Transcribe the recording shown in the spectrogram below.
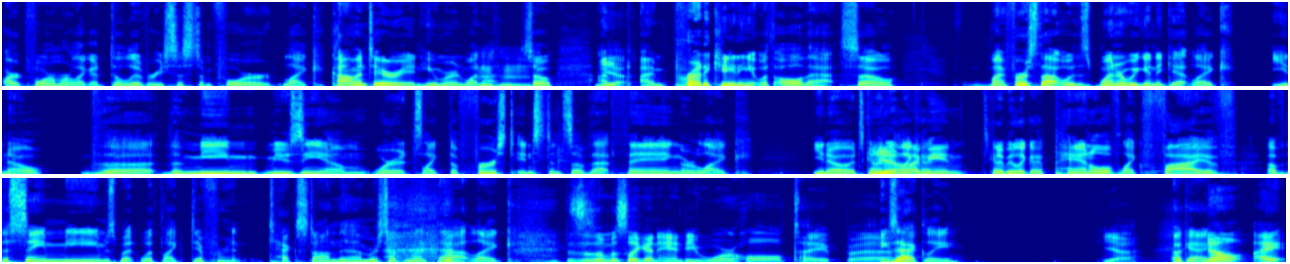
art form or like a delivery system for like commentary and humor and whatnot. Mm-hmm. So I'm Yeah. I'm predicating it with all that. So my first thought was when are we going to get like you know the the meme museum where it's like the first instance of that thing or like you know it's gonna Yeah, be like I a- mean- it's gonna be like a panel of like five of the same memes but with like different text on them or something like that like this is almost like an Andy Warhol type. Uh, exactly Yeah. okay No, I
